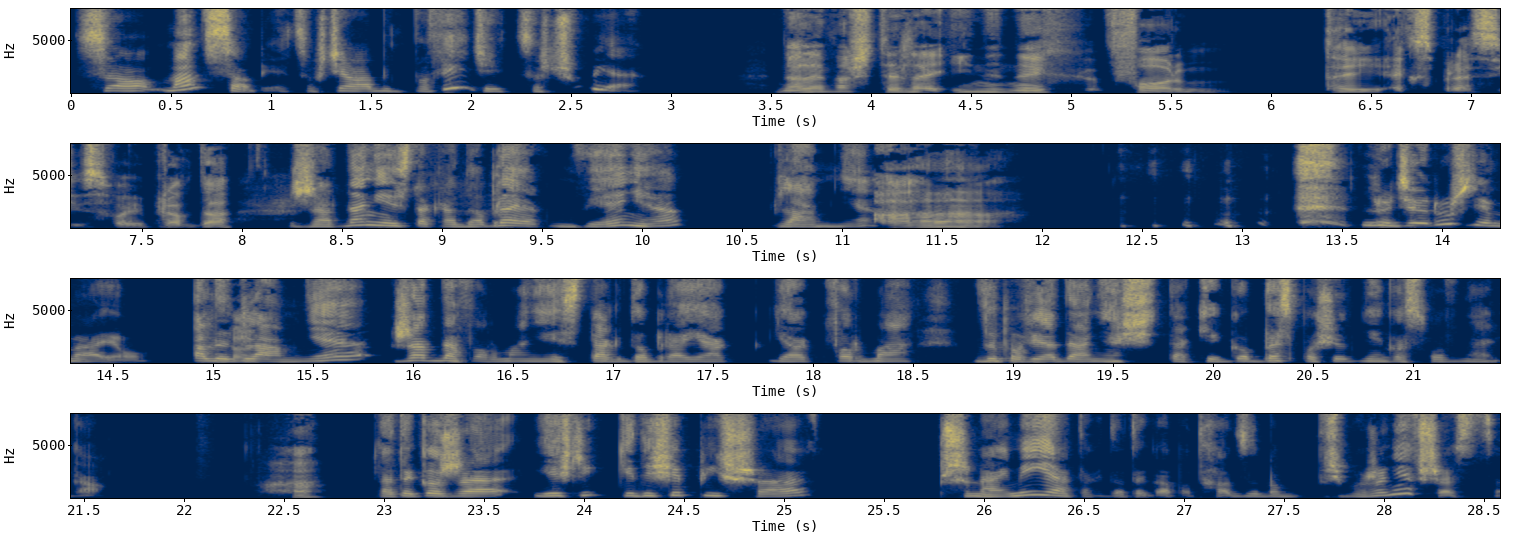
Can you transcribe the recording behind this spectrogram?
co mam sobie, co chciałabym powiedzieć, co czuję. No ale masz tyle innych form tej ekspresji swojej, prawda? Żadna nie jest taka dobra jak mówienie dla mnie. A, Ludzie różnie mają, ale Tak. dla mnie żadna forma nie jest tak dobra jak, jak forma wypowiadania się takiego bezpośredniego słownego. Dlatego, że jeśli, kiedy się pisze, przynajmniej ja tak do tego podchodzę, bo być może nie wszyscy,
